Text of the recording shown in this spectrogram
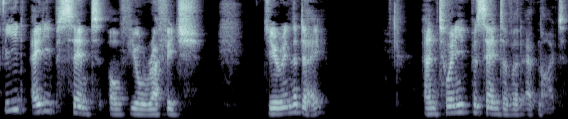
feed eighty percent of your roughage during the day, and twenty percent of it at night.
